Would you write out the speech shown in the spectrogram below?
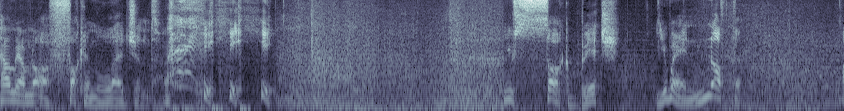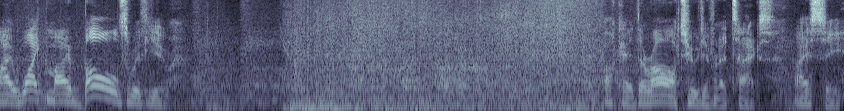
Tell me I'm not a fucking legend. you suck, bitch. You ain't nothing. I wipe my balls with you. Okay, there are two different attacks. I see.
